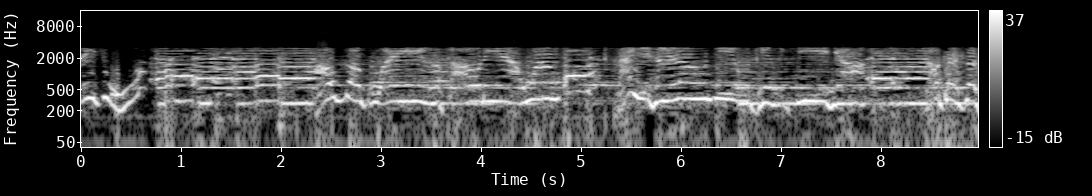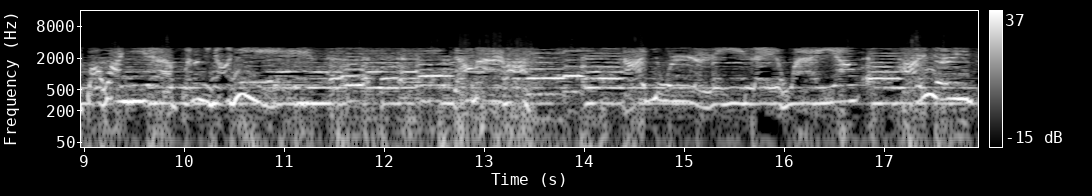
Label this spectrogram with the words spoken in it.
人救活。好个国营少连王，喊一声冷静听吉祥。老太师说话你也不能相信，想办法哪有二人来还阳？他二人只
